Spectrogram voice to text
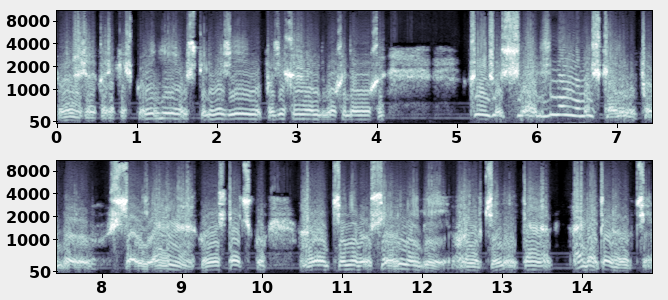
Вилазили козаки з кулінів, з-під возів, позіхали від вуха до вуха. Кажуть, швед знову москалів побив. Що як у містечку Головчині був сильний бій. Головчині так. А де тут Головчин?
